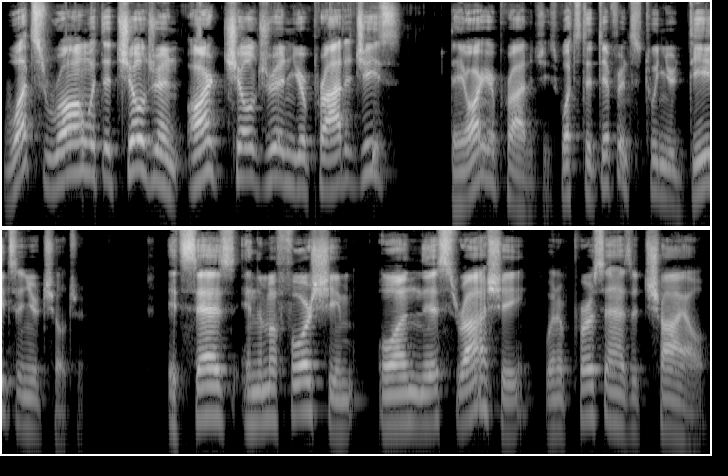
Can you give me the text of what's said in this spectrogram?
What's wrong with the children? Aren't children your prodigies? They are your prodigies. What's the difference between your deeds and your children? It says in the Meforshim on this Rashi, when a person has a child,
